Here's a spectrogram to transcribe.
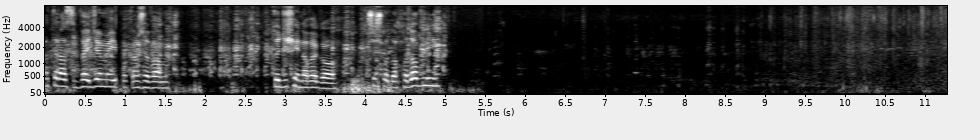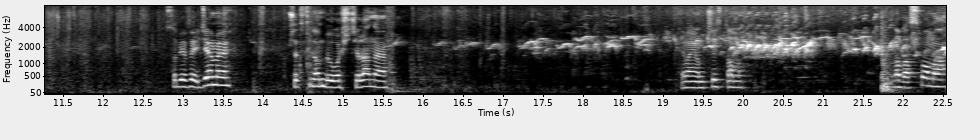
A teraz wejdziemy i pokażę Wam, co dzisiaj nowego przyszło do hodowli. Sobie wejdziemy. Przed chwilą było ścielane. Te mają czystą nowa słoma.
